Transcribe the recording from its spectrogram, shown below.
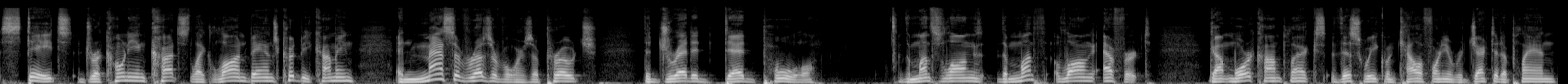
states. Draconian cuts like lawn bans could be coming, and massive reservoirs approach the dreaded dead pool. The months long the month long effort got more complex this week when California rejected a plan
